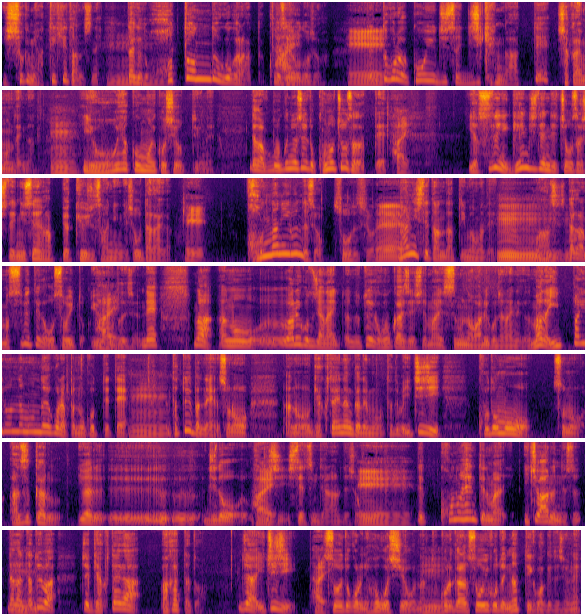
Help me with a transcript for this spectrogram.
一生懸命やってきてたんですね。だけど、ほとんど動かなかった、厚生労働省が。はい。ところがこういう実際事件があって社会問題になって、うん、ようやく重い腰をっていうね。だから僕に言わせるとこの調査だって、はい、いや、すでに現時点で調査して2893人でしょ、疑いが。ええ。こんなにいるんですよ。そうですよね。何してたんだって今まで。だからまあ全てが遅いということですよ。はい、で、まあ、あの、悪いことじゃない。とにかく法改正して前に進むのは悪いことじゃないんだけど、まだいっぱいいろんな問題がこれやっぱ残ってて、例えばね、その、あの、虐待なんかでも、例えば一時子供をその預かるいわゆる児童福祉施設みたいなのあるでしょ、はいえー、でこの辺っていうのはまあ一応あるんです。だから例えば、うん、じゃあ虐待が分かったと。じゃあ一時はい、そういうところに保護しようなんて、これからそういうことになっていくわけですよね。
